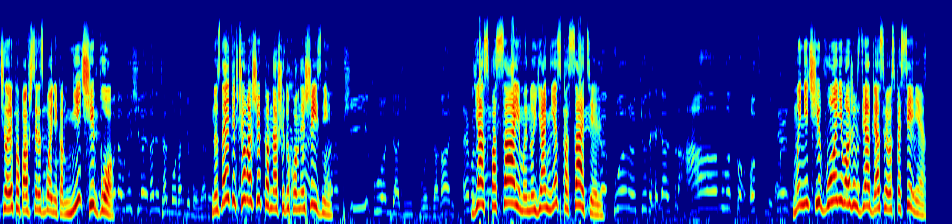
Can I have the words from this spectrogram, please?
человек, попавшийся разбойником? Ничего. Но знаете, в чем ошибка в нашей духовной жизни? Я спасаемый, но я не спасатель. Мы ничего не можем сделать для своего спасения.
